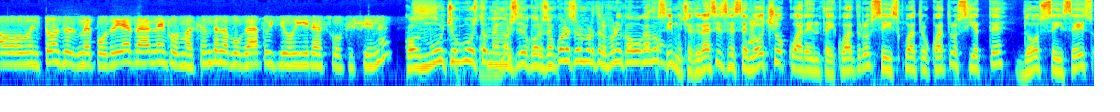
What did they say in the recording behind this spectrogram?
Oh, entonces, ¿me podría dar la información del abogado y yo ir a su oficina? Con mucho gusto, mi amorcito corazón. ¿Cuál es su número telefónico, abogado? Sí, muchas gracias. Es el 844-644-7266.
